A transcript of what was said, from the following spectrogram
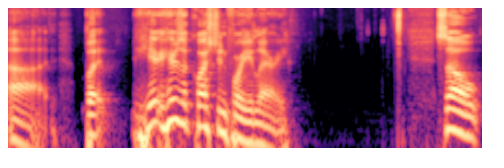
Uh, but here, here's a question for you, Larry. So,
